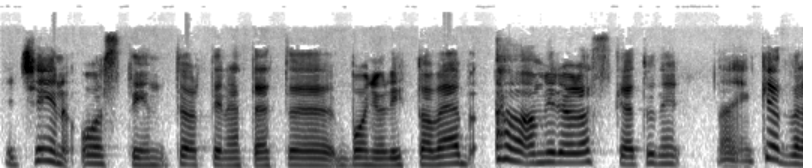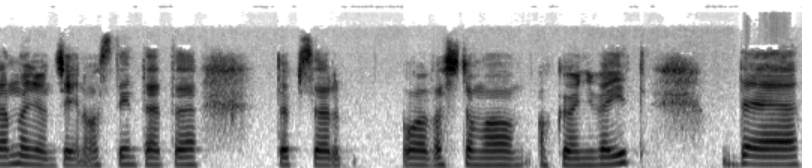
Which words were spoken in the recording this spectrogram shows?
egy Jane Austen történetet uh, bonyolít tovább, amiről azt kell tudni, hogy én kedvelem nagyon Jane Austen, tehát uh, többször olvastam a, a könyveit, de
